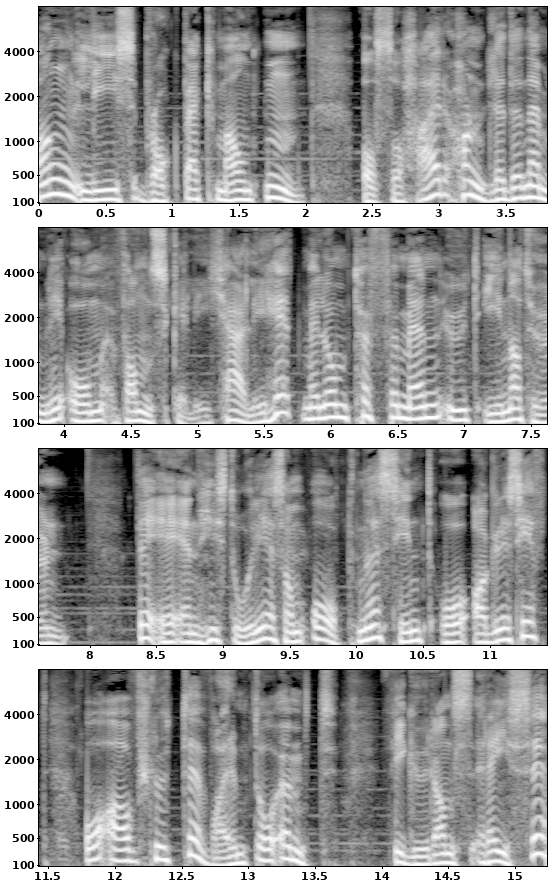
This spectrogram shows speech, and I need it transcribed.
Ang Lees Brockback Mountain. Også her handler det nemlig om vanskelig kjærlighet mellom tøffe menn ut i naturen. Det er en historie som åpner sint og aggressivt, og avslutter varmt og ømt. Figurenes reise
